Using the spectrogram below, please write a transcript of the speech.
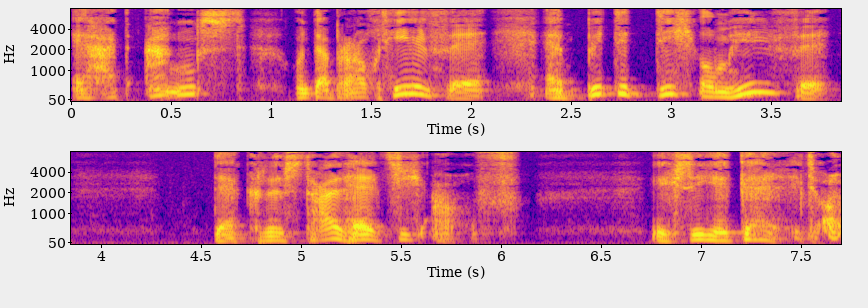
Er hat Angst und er braucht Hilfe. Er bittet dich um Hilfe. Der Kristall hält sich auf. Ich sehe Geld.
